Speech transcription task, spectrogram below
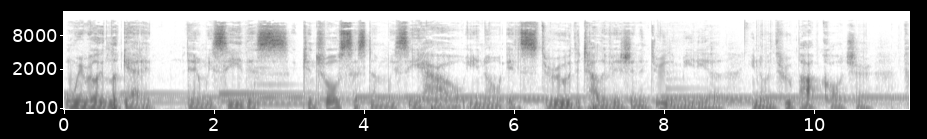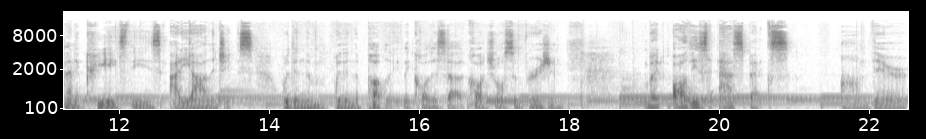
when we really look at it and we see this control system, we see how, you know, it's through the television and through the media, you know, and through pop culture, kind of creates these ideologies within the within the public. They call this uh, cultural subversion. But all these aspects, um, they're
